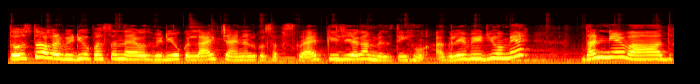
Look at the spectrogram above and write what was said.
दोस्तों, अगर वीडियो पसंद आया तो वीडियो को लाइक, चैनल को सब्सक्राइब कीजिएगा। मिलती हूँ अगले वीडियो में। धन्यवाद।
